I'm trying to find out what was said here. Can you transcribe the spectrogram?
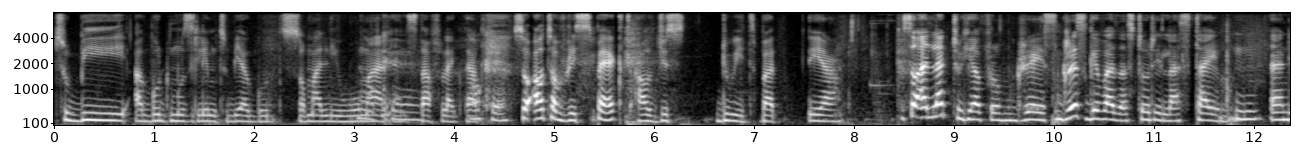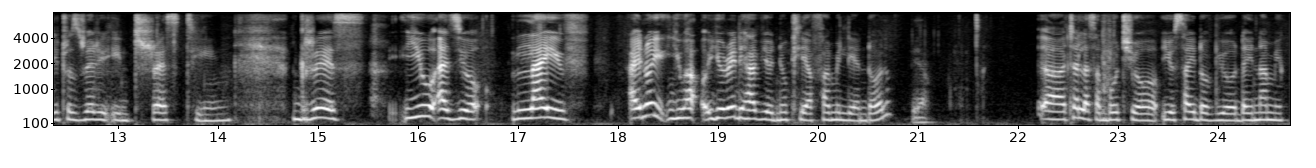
to be a good Muslim, to be a good Somali woman Okay. and stuff like that. Okay. So out of respect, I'll just do it. But yeah. So I'd like to hear from Grace. Grace gave us a story last time, Mm-hmm. and it was very interesting. Grace, you as your life, I know you ha- you already have your nuclear family and all. Yeah. Uh, tell us about your your side of your dynamic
